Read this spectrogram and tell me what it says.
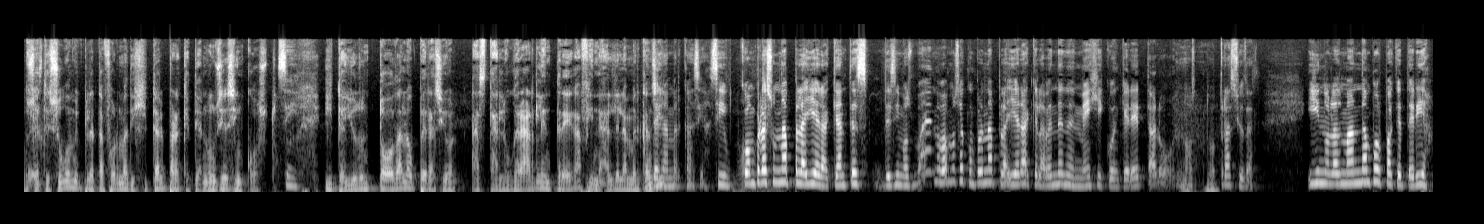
O sea, te subo a mi plataforma digital para que te anuncies sin costo. sí, Y te ayudo en toda la operación hasta lograr la entrega final de la mercancía. de la mercancía. Si compras una playera que antes decimos, bueno, vamos a comprar una playera que la venden en México, en Querétaro, en os- otra ciudad, y nos las mandan por paquetería.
